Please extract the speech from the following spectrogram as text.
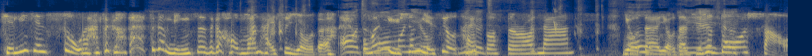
前列腺素啊，这个 这个名字，这个 hormone 还是有的。哦我们女生也是有那个 testosterone 啊，有 哦的有的，哦只是多少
